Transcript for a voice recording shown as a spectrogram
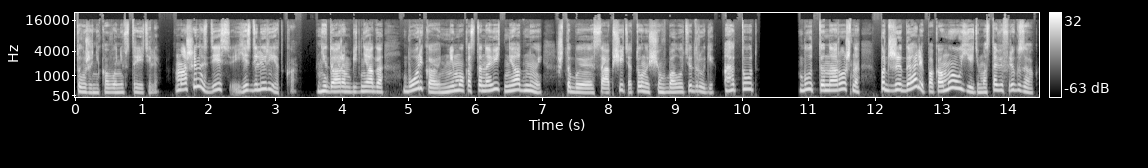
тоже никого не встретили. Машины здесь ездили редко. Недаром бедняга Борька не мог остановить ни одной, чтобы сообщить о тонущем в болоте друге. А тут будто нарочно поджидали, пока мы уедем, оставив рюкзак.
